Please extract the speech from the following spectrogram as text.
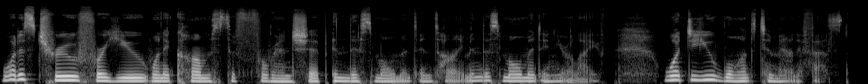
What is true for you when it comes to friendship in this moment in time, in this moment in your life? What do you want to manifest?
